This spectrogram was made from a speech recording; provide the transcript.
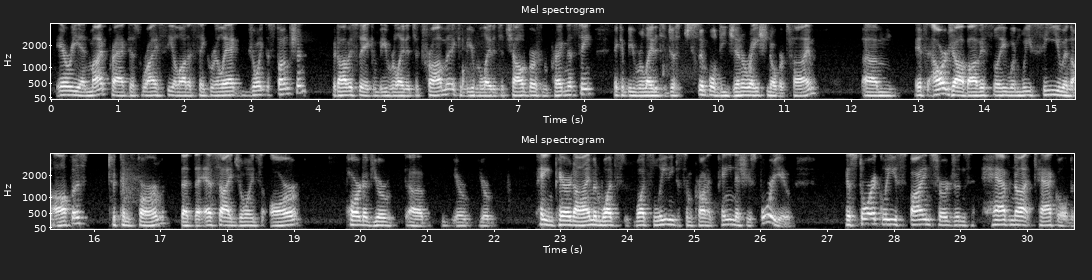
area in my practice where I see a lot of sacroiliac joint dysfunction. But obviously, it can be related to trauma, it can be related to childbirth and pregnancy, it can be related to just simple degeneration over time. Um, it's our job, obviously, when we see you in the office to confirm that the SI joints are part of your uh, your your pain paradigm and what's what's leading to some chronic pain issues for you. Historically, spine surgeons have not tackled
